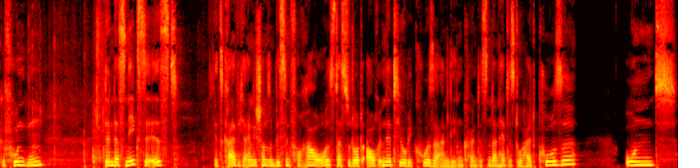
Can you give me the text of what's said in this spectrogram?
gefunden. Denn das nächste ist, jetzt greife ich eigentlich schon so ein bisschen voraus, dass du dort auch in der Theorie Kurse anlegen könntest. Und dann hättest du halt Kurse und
